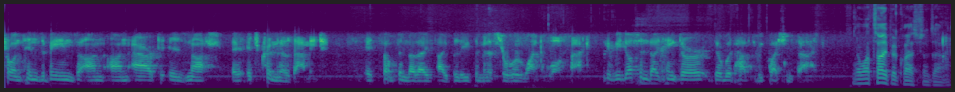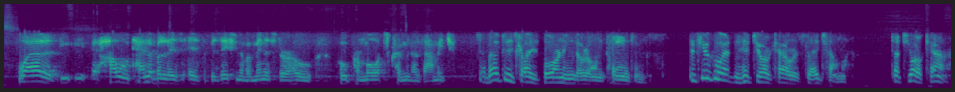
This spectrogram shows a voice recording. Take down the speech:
throwing tins of beans on, on art is not, it's criminal damage. It's something that I, I believe the minister will want to walk back. If he doesn't, I think there, there would have to be questions asked. Now, what type of questions asked? Well, how tenable is, is the position of a minister who, who promotes criminal damage? About these guys burning their own paintings. If you go out and hit your car with a sledgehammer, that's your car.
